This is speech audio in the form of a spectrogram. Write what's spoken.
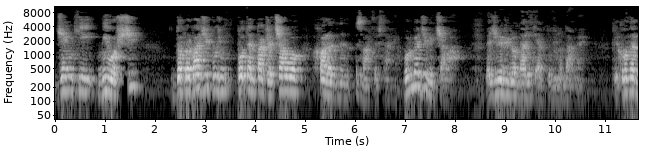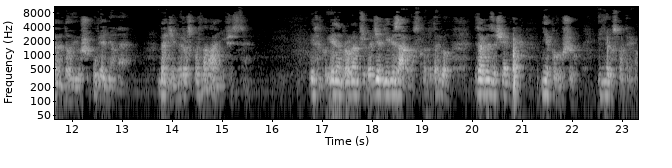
dzięki miłości, doprowadzi później, potem także ciało chwalebnym zmartwychwstaniu. Bo my będziemy ciała. Będziemy wyglądali tak, jak tu wyglądamy. Tylko one będą już uwielbione. Będziemy rozpoznawalni wszyscy. Jest tylko jeden problem, czy będzie w niebie zarost. No do tego żaden ze świętych nie poruszył i nie rozpatrywał.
